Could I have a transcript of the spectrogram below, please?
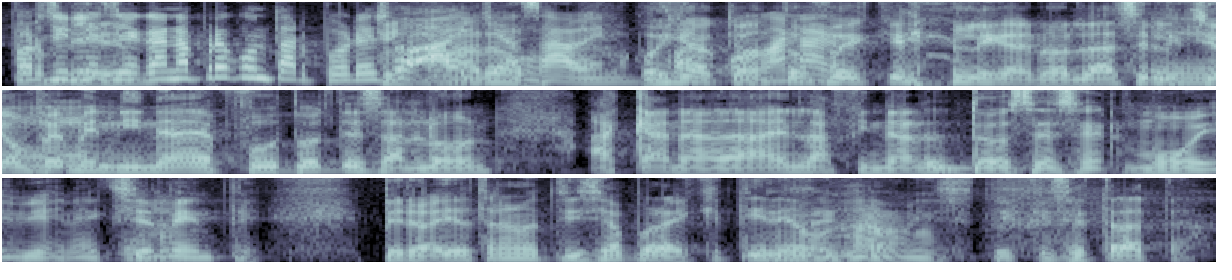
Por si les llegan a preguntar por eso, ay, ya Claro. saben. Oiga, ¿cuánto ganaron. fue que le ganó la selección Eh. femenina de fútbol de salón a Canadá en la final? 12-0. Muy bien, excelente. Pero hay otra noticia por ahí que tiene Sí, Don. James. ¿De qué se trata?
